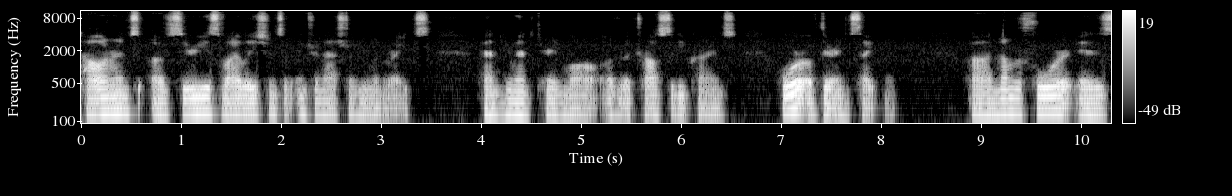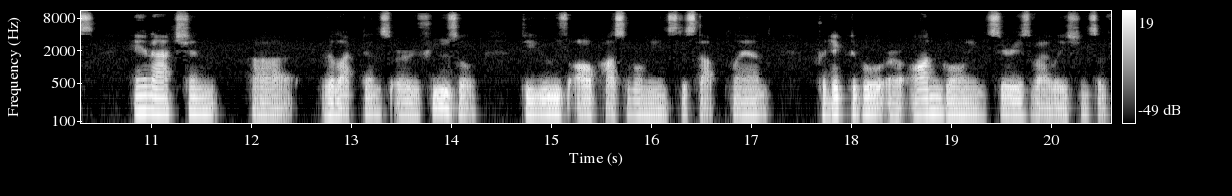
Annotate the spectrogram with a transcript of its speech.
tolerance of serious violations of international human rights and humanitarian law of atrocity crimes or of their incitement. Uh, number four is inaction, uh, reluctance, or refusal to use all possible means to stop planned, predictable, or ongoing serious violations of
